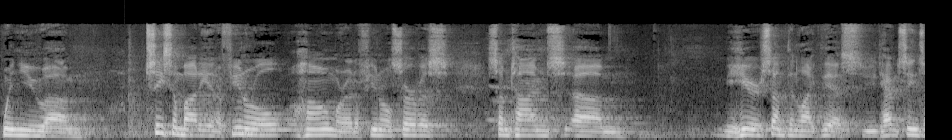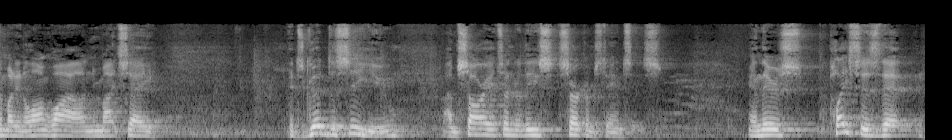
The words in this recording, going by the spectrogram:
When you um, see somebody at a funeral home or at a funeral service, sometimes um, you hear something like this. You haven't seen somebody in a long while, and you might say, It's good to see you. I'm sorry it's under these circumstances. And there's places that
